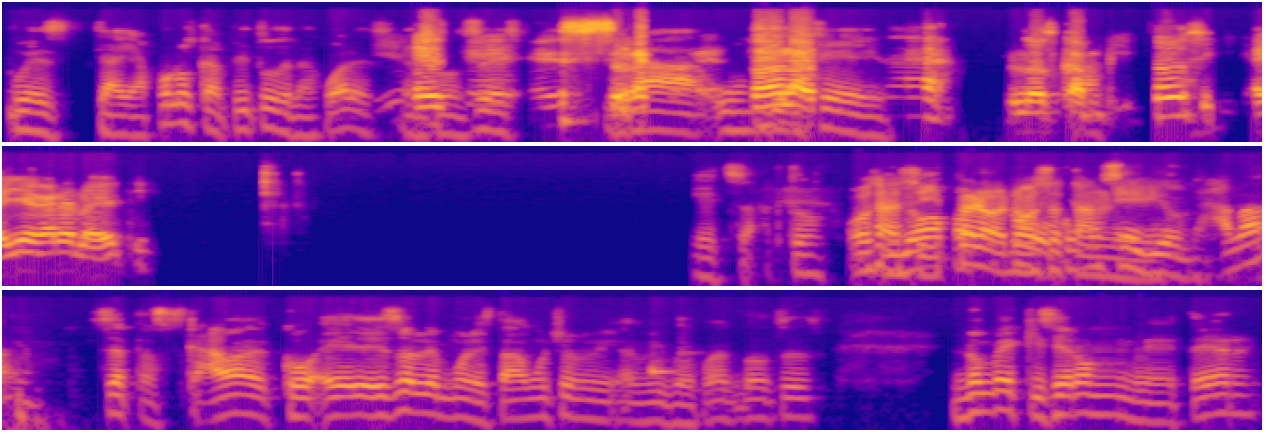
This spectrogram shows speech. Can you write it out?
pues, allá por los campitos de la Juárez. Entonces, es era un viaje... los campitos y ya llegar a la Eti. Exacto. O sea, sí, pero no se tan se llegaba, se atascaba, eh, eso le molestaba mucho a mi, a mi, papá, entonces no me quisieron meter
